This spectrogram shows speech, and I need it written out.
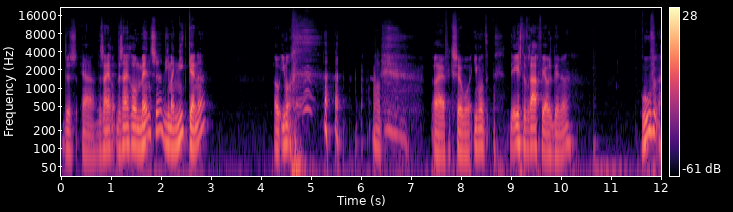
Dus ja, er zijn, er zijn gewoon mensen die mij niet kennen. Oh, iemand... Wat? Oh ja, vind ik zo mooi. Iemand, de eerste vraag voor jou is binnen. Hoeveel...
